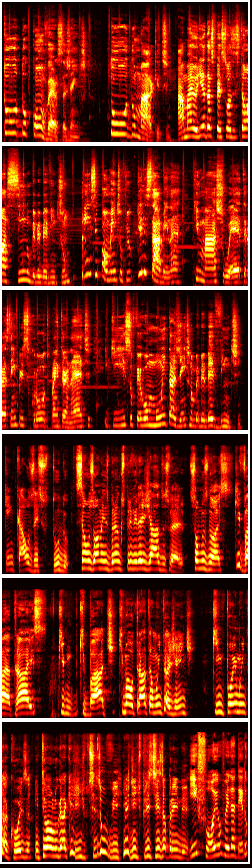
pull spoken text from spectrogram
Tudo conversa, gente. Tudo marketing. A maioria das pessoas estão assim no BBB 21, principalmente o Fio, porque eles sabem, né? Que macho hétero é sempre escroto pra internet e que isso ferrou muita gente no BBB 20. Quem causa isso tudo são os homens brancos privilegiados, velho. Somos nós, que vai atrás, que, que bate, que maltrata muita gente que impõe muita coisa. Então é um lugar que a gente precisa ouvir e a gente precisa aprender. E foi um verdadeiro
